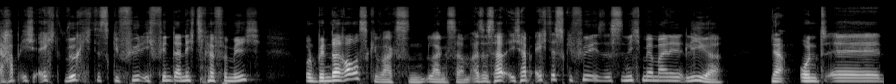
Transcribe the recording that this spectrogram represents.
habe ich echt wirklich das Gefühl, ich finde da nichts mehr für mich und bin da rausgewachsen langsam. Also hat, ich habe echt das Gefühl, es ist nicht mehr meine Liga. Ja. Und äh,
